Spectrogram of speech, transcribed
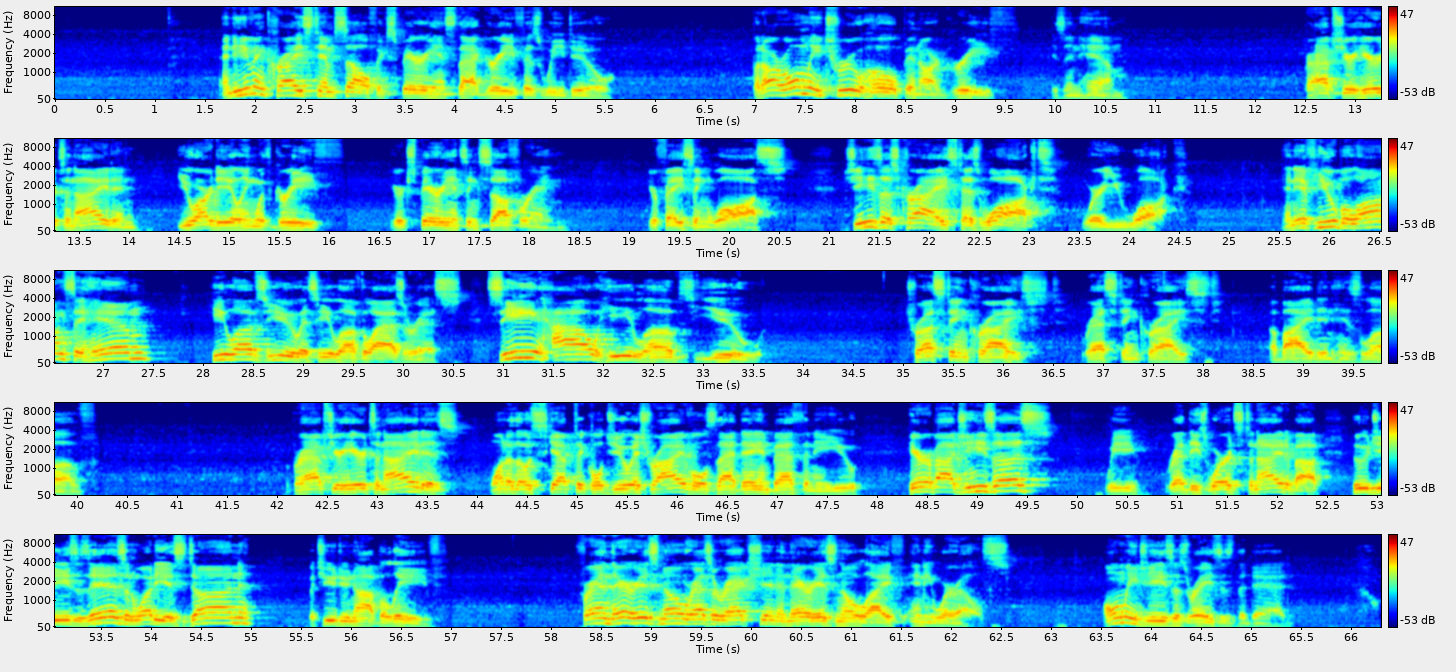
And even Christ himself experienced that grief as we do. But our only true hope in our grief is in him. Perhaps you're here tonight and you are dealing with grief. You're experiencing suffering. You're facing loss. Jesus Christ has walked where you walk. And if you belong to Him, He loves you as He loved Lazarus. See how He loves you. Trust in Christ, rest in Christ, abide in His love. Perhaps you're here tonight as one of those skeptical Jewish rivals that day in Bethany. You hear about Jesus. We read these words tonight about who Jesus is and what he has done, but you do not believe. Friend, there is no resurrection and there is no life anywhere else. Only Jesus raises the dead.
